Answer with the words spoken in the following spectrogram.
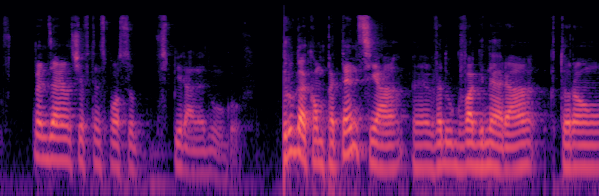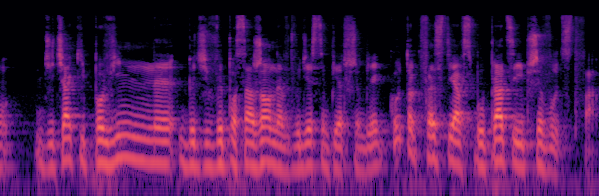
wpędzając się w ten sposób w spirale długów. Druga kompetencja według Wagnera, którą dzieciaki powinny być wyposażone w XXI wieku, to kwestia współpracy i przywództwa.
